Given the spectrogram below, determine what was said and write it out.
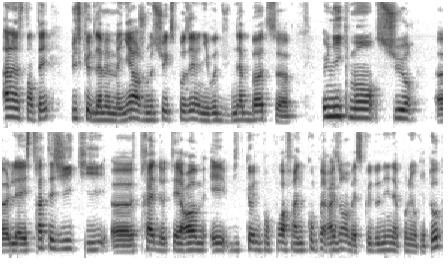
à l'instant T, puisque de la même manière, je me suis exposé au niveau du NapBots euh, uniquement sur euh, les stratégies qui euh, traitent Ethereum et Bitcoin pour pouvoir faire une comparaison avec ce que donnait Napoléon Crypto.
